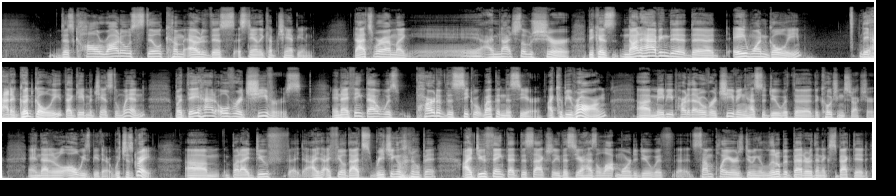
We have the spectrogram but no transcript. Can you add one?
does Colorado still come out of this a Stanley Cup champion? That's where I'm like, eh, I'm not so sure because not having the the A1 goalie, they had a good goalie that gave them a chance to win, but they had overachievers, and I think that was part of the secret weapon this year. I could be wrong. Uh, maybe part of that overachieving has to do with the the coaching structure, and that it'll always be there, which is great. Um, but I do, f- I, I feel that's reaching a little bit. I do think that this actually this year has a lot more to do with uh, some players doing a little bit better than expected,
